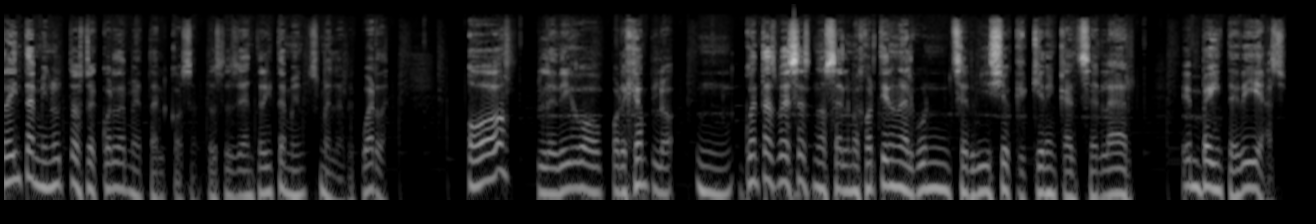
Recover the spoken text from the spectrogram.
30 minutos recuérdame tal cosa. Entonces ya en 30 minutos me la recuerda. O le digo, por ejemplo, mm, ¿cuántas veces, no sé, a lo mejor tienen algún servicio que quieren cancelar en 20 días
